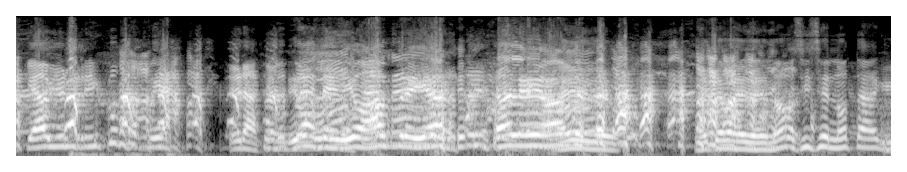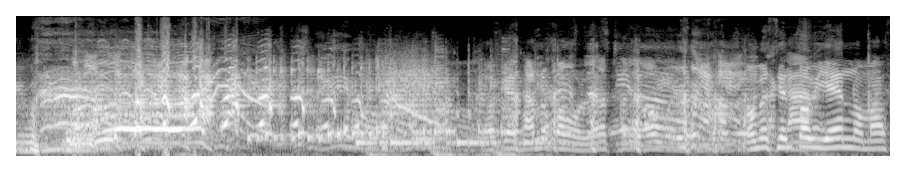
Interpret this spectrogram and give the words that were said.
y queda bien rico, papi. Mira, ¿qué te Mira, le dio hambre ya. Dale, dio hambre. de- ahí te va, de- No, sí se nota. que- Lo que dejarlo para volver a güey. No me siento bien nomás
